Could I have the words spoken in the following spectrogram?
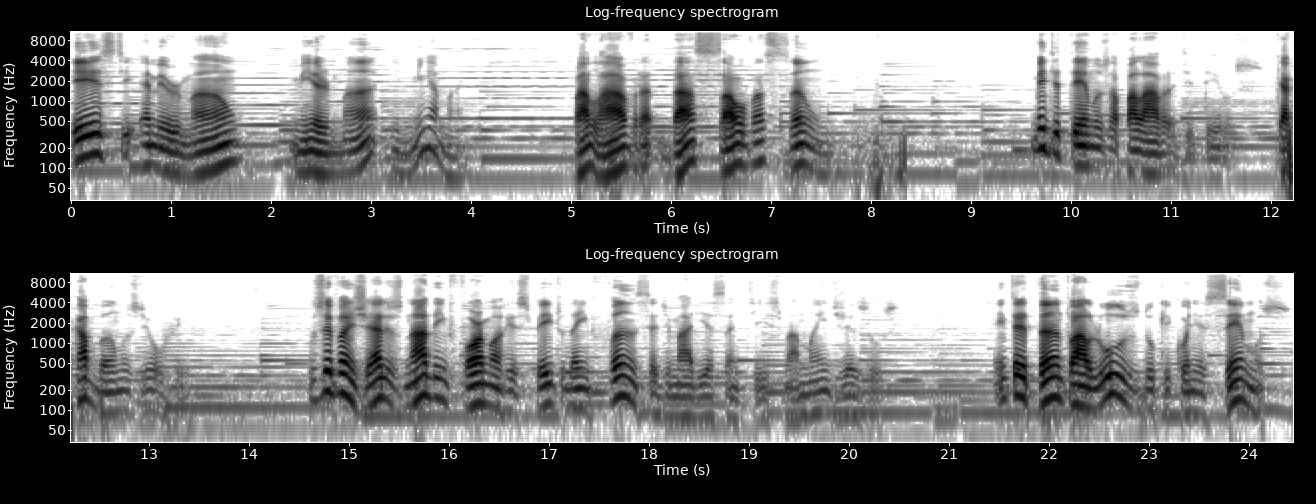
este é meu irmão, minha irmã e minha mãe palavra da salvação. Meditemos a palavra de Deus que acabamos de ouvir. Os evangelhos nada informam a respeito da infância de Maria Santíssima, a mãe de Jesus. Entretanto, à luz do que conhecemos,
